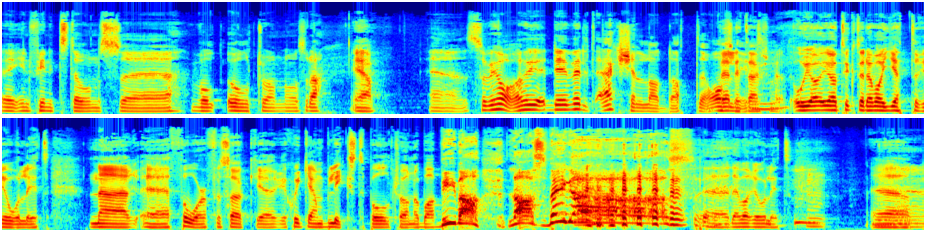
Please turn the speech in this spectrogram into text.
Infinite Stones, Ultron och sådär. Ja. Eh, så vi har, det är väldigt actionladdat eh, avsnitt. Väldigt actionigt. Och jag, jag tyckte det var jätteroligt när eh, Thor försöker skicka en blixt på Ultron och bara Viva Las Vegas! eh, det var roligt. Mm. Eh,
